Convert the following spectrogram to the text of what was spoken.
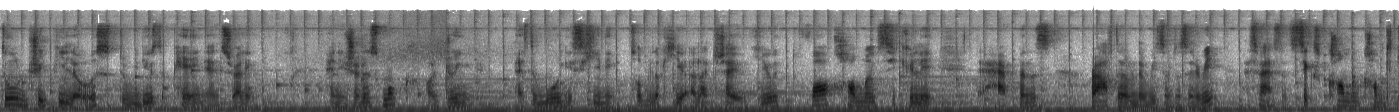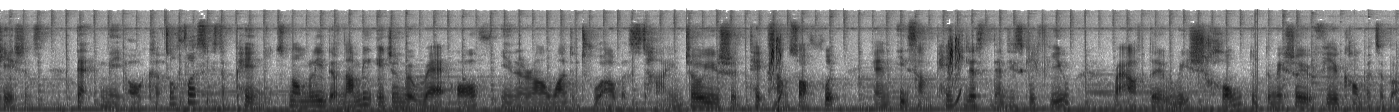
2 to 3 pillows to reduce the pain and swelling and you shouldn't smoke or drink as the wound is healing. So below here, I'd like to share with you 4 common sequelae that happens right after the wisdom surgery as well as the 6 common complications that may occur. So first is the pain. So normally the numbing agent will wear off in around 1 to 2 hours time. So you should take some soft food and eat some painkillers dentist give you right after you reach home to, to make sure you feel comfortable.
